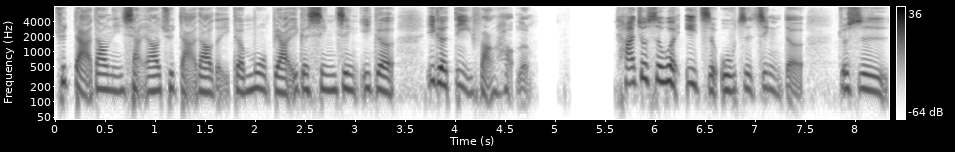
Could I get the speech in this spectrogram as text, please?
去达到你想要去达到的一个目标、一个心境、一个一个地方，好了，它就是会一直无止境的，就是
